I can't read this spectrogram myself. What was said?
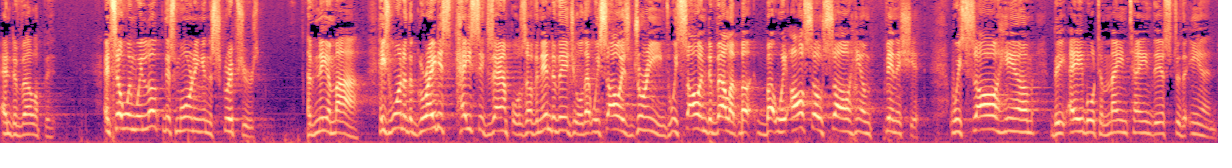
and develop it. And so when we look this morning in the scriptures of Nehemiah, He's one of the greatest case examples of an individual that we saw his dreams. We saw him develop, but, but we also saw him finish it. We saw him be able to maintain this to the end.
